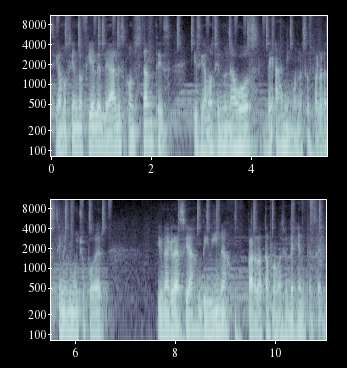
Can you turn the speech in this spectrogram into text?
Sigamos siendo fieles, leales, constantes y sigamos siendo una voz de ánimo. Nuestras palabras tienen mucho poder y una gracia divina para la transformación de gente, en serio.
